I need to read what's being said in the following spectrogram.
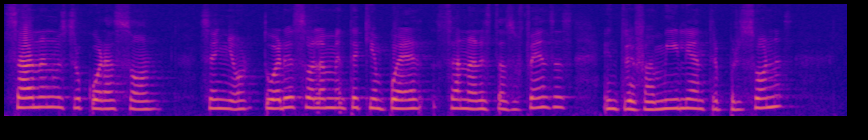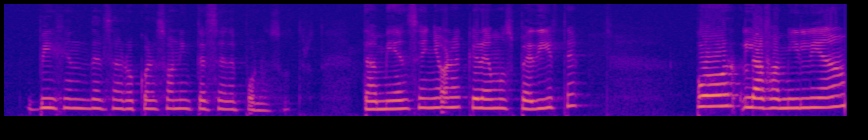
Sana nuestro corazón, Señor, tú eres solamente quien puede sanar estas ofensas entre familia, entre personas. Virgen del Sagrado Corazón, intercede por nosotros. También, Señora, queremos pedirte por la familia,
